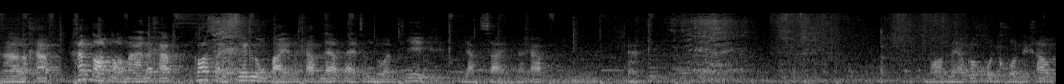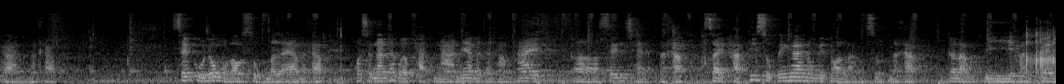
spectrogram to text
เอาละครับขั้นตอนต่อมานะครับ ก็ใส่เส้นลงไปนะครับ แล้วแต่จำนวนที่อยากใส่นะครับร้อนแล้วก็คนๆให้เข้ากันนะครับ เส้นอูด้งของเราสุกมาแล้วนะครับ เพราะฉะนั้นถ้าเกิดผัดนานเนี่ยมันจะทำให้เอ่อเส้นแฉะนะครับ ใส่ผักที่สุกง่ายๆลงไปตอนหลังสุดนะครับกระหล่ำปีหั่นเป็น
